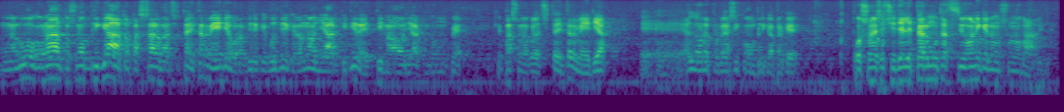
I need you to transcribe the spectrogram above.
un luogo a un altro sono obbligato a passare da una città intermedia, dire che, vuol dire che non ho gli archi diretti, ma ho gli archi comunque che passano da quella città intermedia, e, e allora il problema si complica perché possono esserci delle permutazioni che non sono valide.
